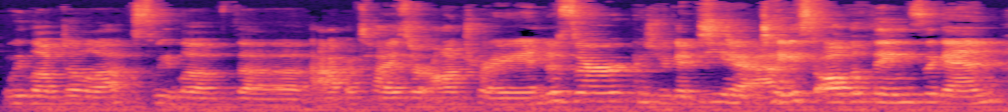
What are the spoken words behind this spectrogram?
we love deluxe. We love the appetizer, entree, and dessert because you get to Yeah. taste all the things again.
